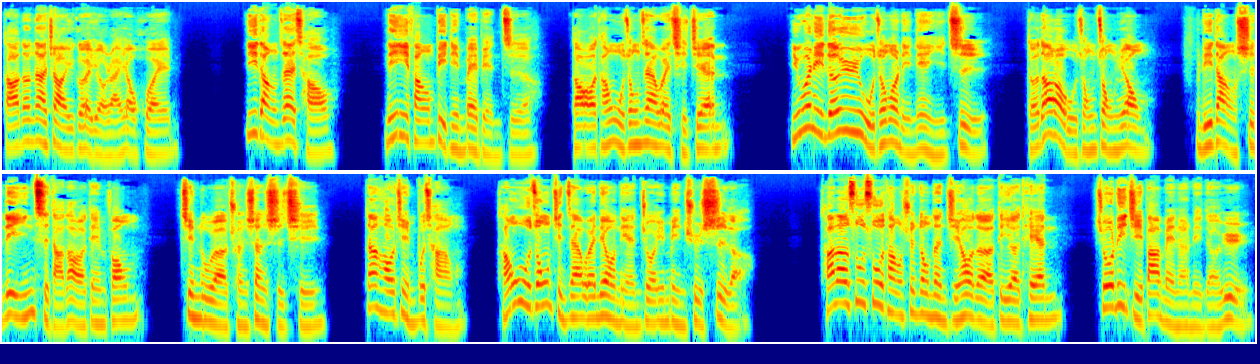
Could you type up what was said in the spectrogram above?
打得那叫一个有来有回。一党在朝，另一方必定被贬值。到了唐武宗在位期间，因为李德裕与武宗的理念一致，得到了武宗重用。李党势力因此达到了巅峰，进入了全盛时期。但好景不长，唐武宗仅在位六年就因病去世了。他的叔叔唐玄宗登基后的第二天，就立即罢免了李德裕，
